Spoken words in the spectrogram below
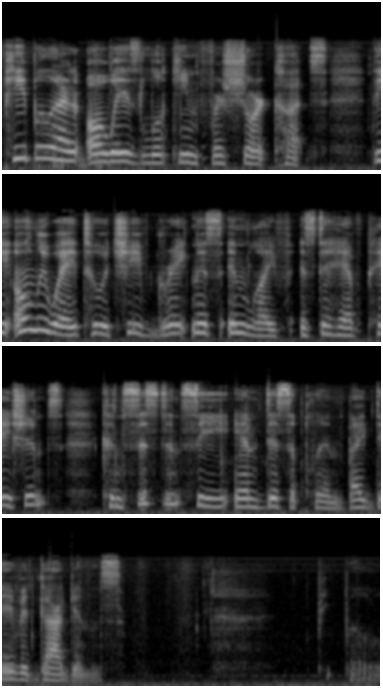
People are always looking for shortcuts. The only way to achieve greatness in life is to have patience, consistency, and discipline by David Goggins. People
